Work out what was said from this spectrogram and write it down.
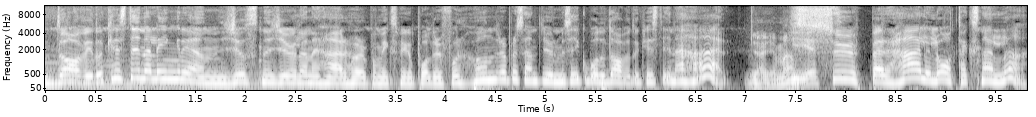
David och Kristina Lindgren, just när julen är här, hör på Mix Megapol där du får 100% julmusik och både David och Kristina är här. Jajamän. Superhärlig låt, tack snälla.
